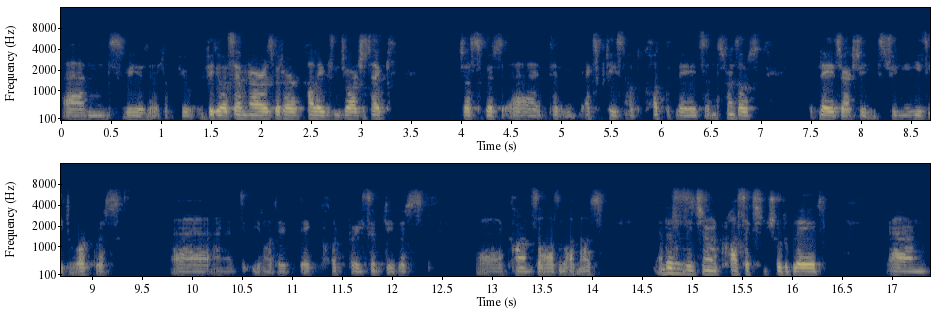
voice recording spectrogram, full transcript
And we had a few video seminars with our colleagues in Georgia Tech, just with uh, expertise on how to cut the blades. And it turns out the blades are actually extremely easy to work with. Uh, and it's, you know, they, they cut very simply with uh, consaws and whatnot. And this is a general cross section through the blade. Um,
